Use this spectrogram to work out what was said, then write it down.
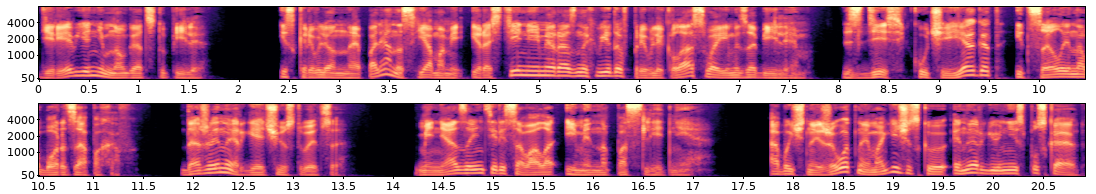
Деревья немного отступили. Искривленная поляна с ямами и растениями разных видов привлекла своим изобилием. Здесь куча ягод и целый набор запахов. Даже энергия чувствуется. Меня заинтересовало именно последнее. Обычные животные магическую энергию не испускают,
